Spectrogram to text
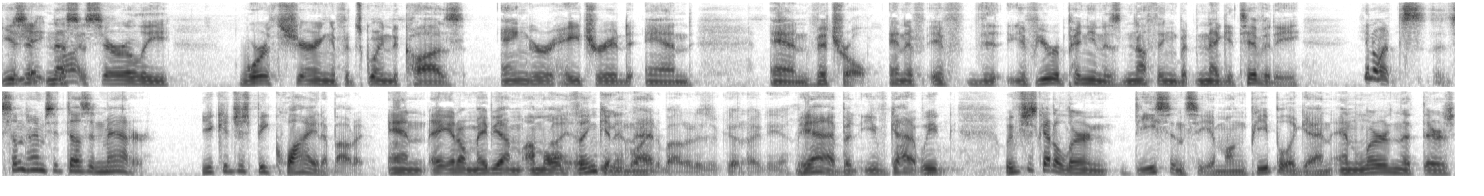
isn't yeah, necessarily right. worth sharing if it's going to cause anger hatred and and vitriol and if if the if your opinion is nothing but negativity you know it's sometimes it doesn't matter you could just be quiet about it. And you know, maybe I'm I'm old thinking in that quiet that. about it is a good idea. Yeah, but you've got we we've just got to learn decency among people again, and learn that there's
